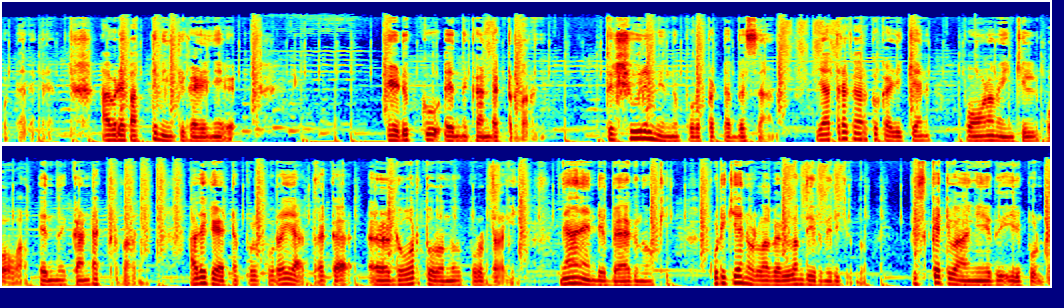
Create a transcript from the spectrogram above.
കൊട്ടാരക്കര. അവിടെ പത്ത് മിനിറ്റ് കഴിഞ്ഞ് എടുക്കൂ എന്ന് കണ്ടക്ടർ പറഞ്ഞു. തൃശ്ശൂരിൽ നിന്ന് പുറപ്പെട്ട ബസ്സാണ്. യാത്രക്കാർക്ക് കഴിക്കാൻ പോണമെങ്കിൽ പോവാം എന്ന് കണ്ടക്ടർ പറഞ്ഞു. അത് കേട്ടപ്പോൾ കുറേ യാത്രക്കാർ ഡോർ തുറന്ന് പുറത്തിറങ്ങി. ഞാൻ എന്റെ ബാഗ് നോക്കി. കുടിക്കാനുള്ള വെള്ളം തീർന്നിരിക്കുന്നു. ബിസ്ക്കറ്റ് വാങ്ങിയത് ഇരിപ്പുണ്ട്.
